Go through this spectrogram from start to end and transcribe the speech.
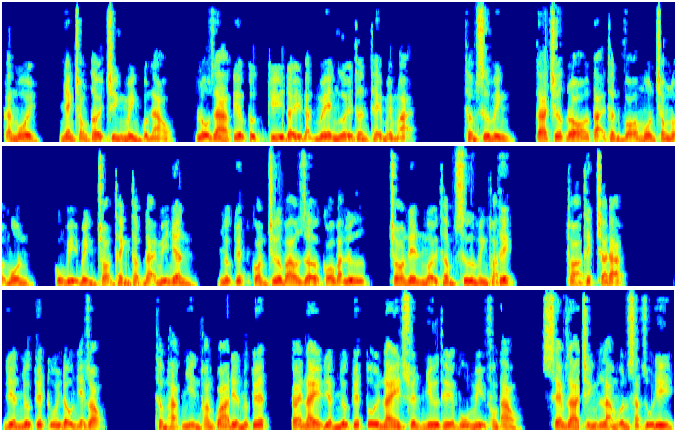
cắn môi, nhanh chóng cởi chính mình quần áo, lộ ra kia cực kỳ đầy đặn mê người thân thể mềm mại. Thẩm sư minh, ta trước đó tại thần võ môn trong nội môn, cũng bị bình chọn thành thập đại mỹ nhân, nhược tuyết còn chưa bao giờ có bạn lữ, cho nên mời thẩm sư minh thỏa thích. Thỏa thích trà đạp. Điền nhược tuyết túi đầu nhẹ giọng. Thẩm hạc nhìn thoáng qua điền nhược tuyết, cái này điền nhược tuyết tối nay xuyên như thế vũ mị phong tao, xem ra chính là muốn sắc dụ đi.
